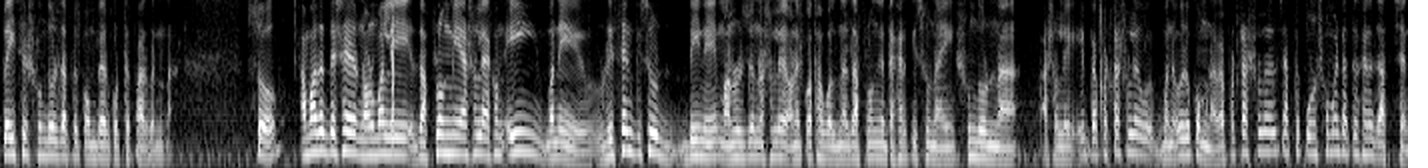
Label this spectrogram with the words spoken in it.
প্লেসের সৌন্দর্য আপনি কম্পেয়ার করতে পারবেন না। সো আমাদের দেশে নর্মালি জাফলং নিয়ে আসলে এখন এই মানে রিসেন্ট কিছু দিনে মানুষজন আসলে অনেক কথা বলে না, জাফলংয়ে দেখার কিছু নাই, সুন্দর না। আসলে এই ব্যাপারটা আসলে মানে ওইরকম না। ব্যাপারটা আসলে হচ্ছে আপনি কোন সময়টাতে ওখানে যাচ্ছেন,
